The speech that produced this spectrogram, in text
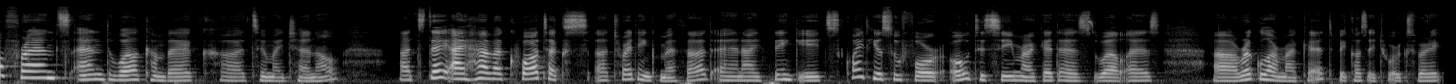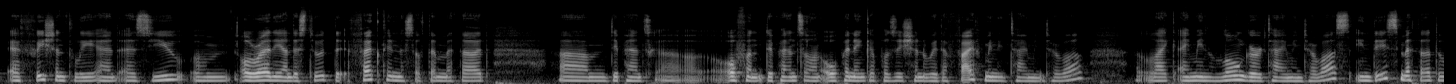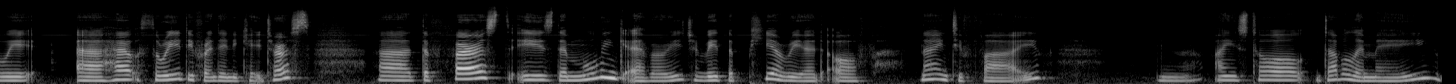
Hello friends and welcome back uh, to my channel. Uh, today I have a Quotex uh, trading method and I think it's quite useful for OTC market as well as uh, regular market because it works very efficiently and as you um, already understood the effectiveness of the method um, depends uh, often depends on opening a position with a 5 minute time interval like I mean longer time intervals. In this method we uh, have three different indicators. Uh, the first is the moving average with the period of 95. Mm, I install double MA,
